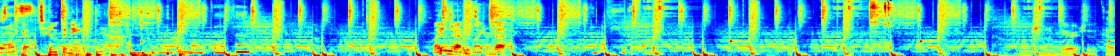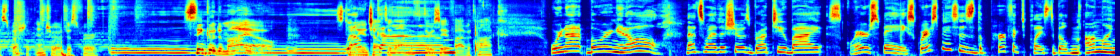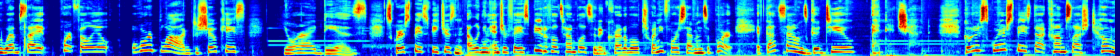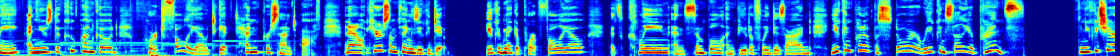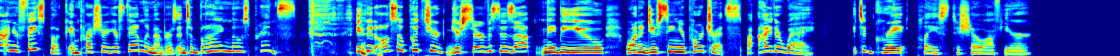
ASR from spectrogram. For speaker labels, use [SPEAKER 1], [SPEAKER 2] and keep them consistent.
[SPEAKER 1] thing is like a timpani.
[SPEAKER 2] Mic check,
[SPEAKER 1] It's
[SPEAKER 2] mic check.
[SPEAKER 1] dramatic. I'm showing him beer. I should have cut a special intro just for Cinco de Mayo. It's Tony and Chelsea live Thursday at five o'clock.
[SPEAKER 3] We're not boring at all. That's why this show is brought to you by Squarespace. Squarespace is the perfect place to build an online website, portfolio, or blog to showcase your ideas. Squarespace features an elegant interface, beautiful templates, and incredible 24 7 support. If that sounds good to you, and it should, go to squarespace.com slash Tony and use the coupon code portfolio to get 10% off. Now, here are some things you could do. You could make a portfolio that's clean and simple and beautifully designed. You can put up a store where you can sell your prints. And you could share it on your Facebook and pressure your family members into buying those prints. You could also put your, your services up. Maybe you want to do senior portraits, but either way, it's a great place to show off your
